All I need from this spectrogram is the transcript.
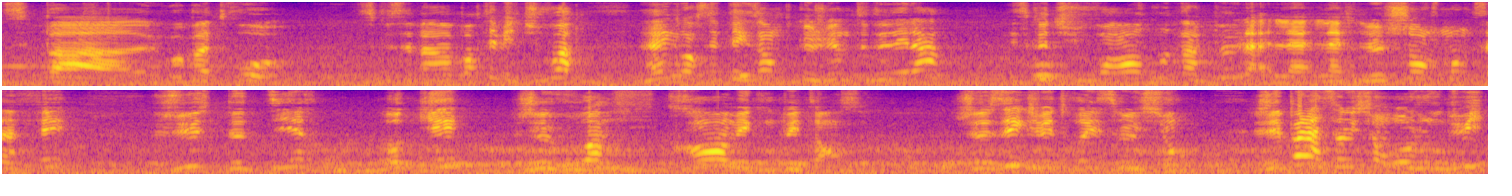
c'est pas, je vois pas trop ce que ça va m'apporter, mais tu vois, rien que dans cet exemple que je viens de te donner là, est-ce que tu vous rends compte un peu le changement que ça fait juste de te dire ok, je vois grand mes compétences, je sais que je vais trouver des solutions, j'ai pas la solution aujourd'hui,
